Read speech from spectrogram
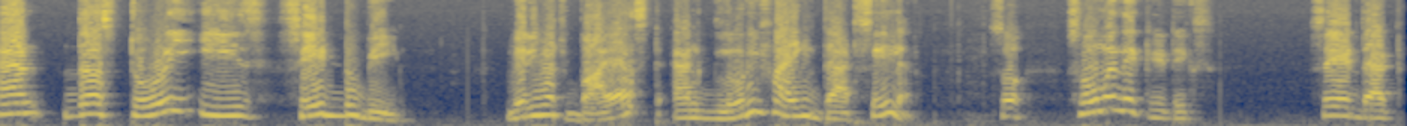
And the story is said to be very much biased and glorifying that sailor. So, so many critics said that,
